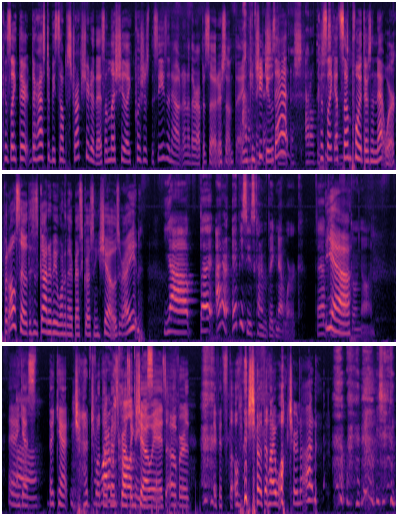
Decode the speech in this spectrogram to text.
Because like there there has to be some structure to this, unless she like pushes the season out another episode or something. Can she do she's gonna- that? I don't think Because like at some to. point there's a network, but also this has got to be one of their best grossing shows, right? Yeah, but I don't. ABC is kind of a big network. They have Yeah. of a lot going on. And I guess Uh, they can't judge what their best grossing show ABC? is over if it's the only show that I watch or not. we should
